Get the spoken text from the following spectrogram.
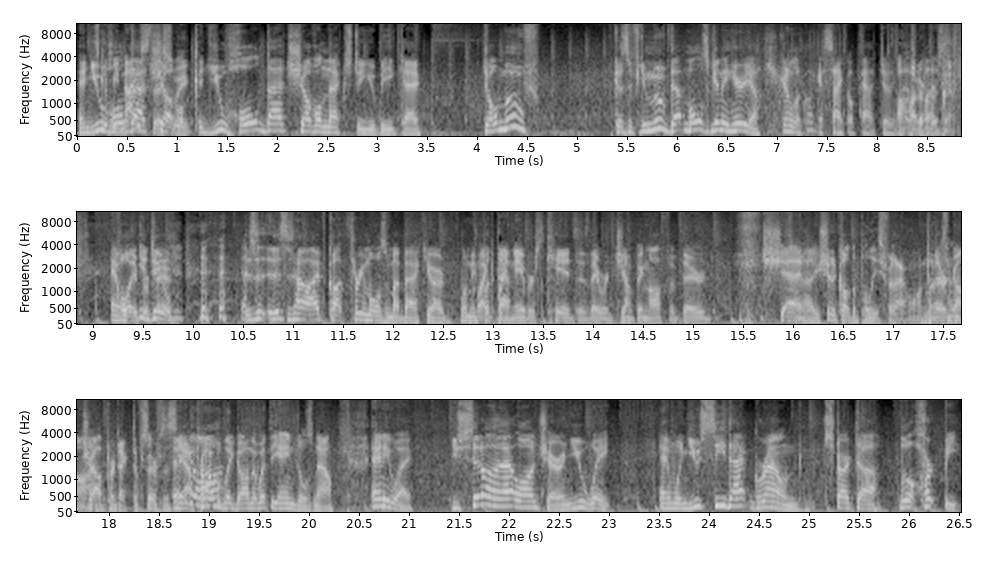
And you hold nice that shovel. week. And you hold that shovel next to you, BK. Don't move. Because if you move, that mole's going to hear you. You're gonna look like a psychopath doing this. hundred but- percent. And Fully what you do, this is, this is how I've caught three moles in my backyard. Let me like put my that. neighbor's kids as they were jumping off of their shed. Uh, you should have called the police for that one. But They're gone. Child Protective Services. They're yeah, gone. probably gone. They're with the Angels now. Anyway, you sit on that lawn chair and you wait. And when you see that ground start to little heartbeat,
